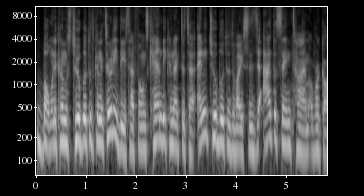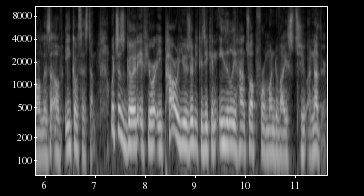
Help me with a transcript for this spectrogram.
But when it comes to Bluetooth connectivity, these headphones can be connected to any two Bluetooth devices at the same time regardless of ecosystem, which is good if you're a power user because you can easily hot swap from one device to another.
